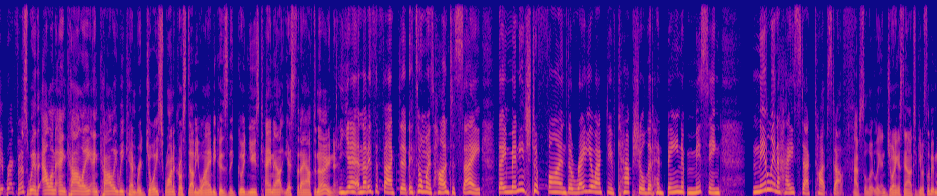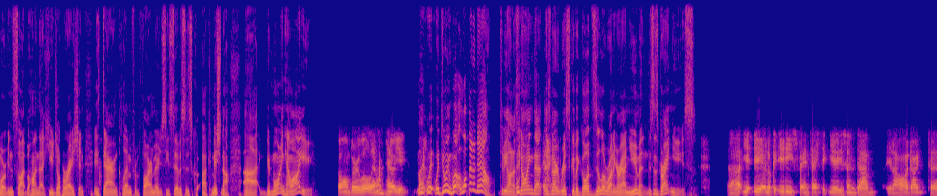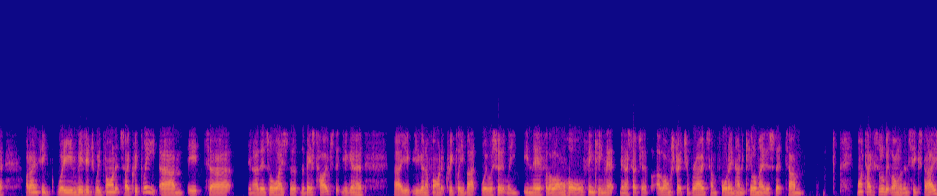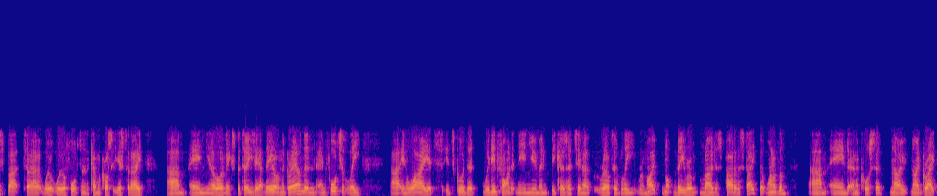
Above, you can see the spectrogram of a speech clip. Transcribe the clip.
Hit breakfast with Alan and Carly. And Carly, we can rejoice right across WA because the good news came out yesterday afternoon. Yeah, and that is the fact that it's almost hard to say. They managed to find the radioactive capsule that had been missing. Needle in a haystack type stuff. Absolutely. And joining us now to give us a little bit more of insight behind that huge operation is Darren Klemm from Fire Emergency Services uh, Commissioner. Uh, good morning. How are you? Oh, I'm very well, Alan. How are you? Mate, we're doing well. A lot better now, to be honest, knowing that there's no risk of a Godzilla running around Newman. This is great news. Uh, yeah, yeah, look, it is fantastic news, and um, you know, I don't, uh, I don't think we envisaged we'd find it so quickly. Um, it, uh, you know, there's always the, the best hopes that you're going to. Uh, you, are going to find it quickly, but we were certainly in there for the long haul, thinking that you know such a, a long stretch of road, some 1,400 kilometres, that um, might take us a little bit longer than six days, but uh, we were fortunate to come across it yesterday. Um, and you know a lot of expertise out there on the ground, and, and fortunately, uh, in a way, it's it's good that we did find it near Newman because it's in a relatively remote, not the remotest part of the state, but one of them, um, and and of course, no no great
